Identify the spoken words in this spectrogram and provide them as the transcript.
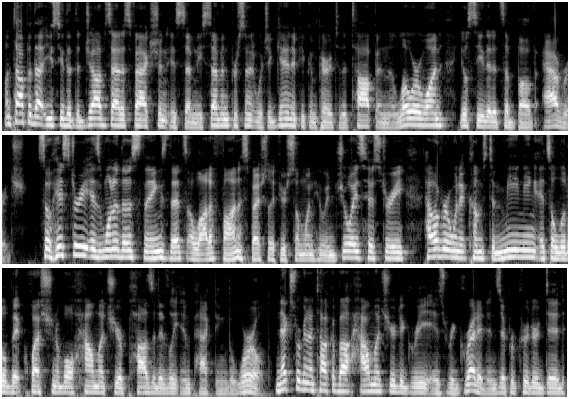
On top of that, you see that the job satisfaction is 77%, which again, if you compare it to the top and the lower one, you'll see that it's above average. So history is one of those things that's a lot of fun, especially if you're someone who enjoys history. However, when it comes to meaning, it's a little bit questionable how much you're positively impacting the world. Next, we're gonna talk about how much your degree is regretted. And ZipRecruiter did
